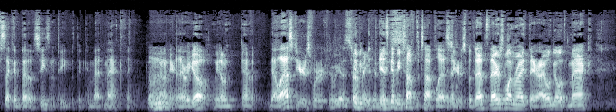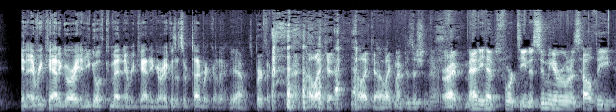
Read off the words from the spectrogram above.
second bet of the season, Pete, with the Kmet Mack thing going Mm. on here. There we go. We don't now, now last year's were we gotta start it's gonna be- making it's going to be tough to top last year's, but that's there's one right there. I will go with Mack in every category, and you go with Kmet in every category because it's a tiebreaker there. Yeah. it's perfect. All right, I like it. I like it. I like my position there. All right, Maddie Hebbs, 14. Assuming everyone is healthy,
